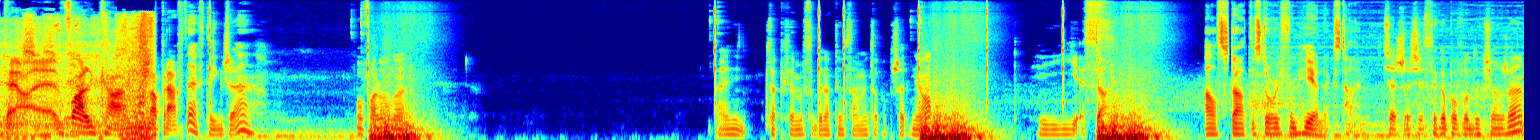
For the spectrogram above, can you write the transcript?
Niesamowite, ale walka, no naprawdę w tej grze. Powalone. Ale nie- zapisamy sobie na tym samym co poprzednio. Jest. I'll start the story from here next time. Cieszę się z tego powodu, książę.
